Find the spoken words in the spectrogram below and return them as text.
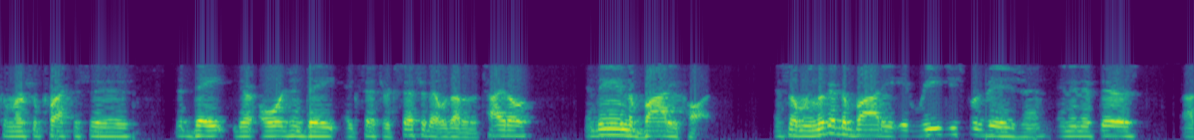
commercial practices, the date, their origin date, et cetera, et cetera. That was out of the title. And then the body part. And so when we look at the body, it reads each provision, and then if there's uh,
